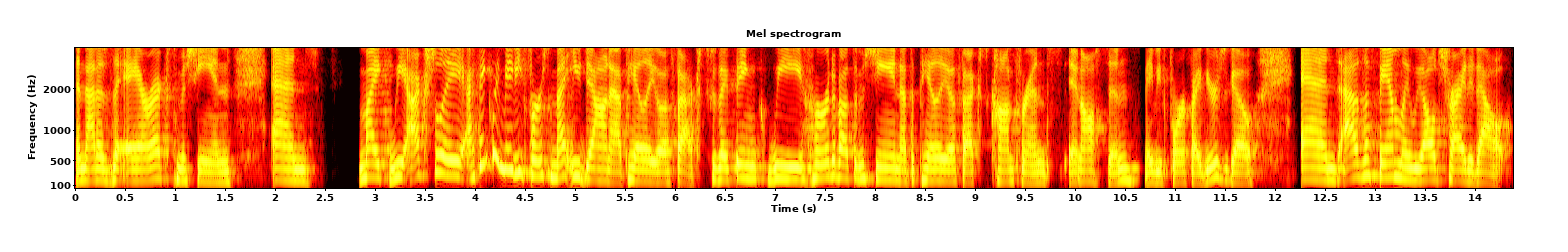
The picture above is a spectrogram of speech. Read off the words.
and that is the ARX machine. And Mike, we actually, I think we maybe first met you down at PaleoFX because I think we heard about the machine at the PaleoFX conference in Austin, maybe four or five years ago. And as a family, we all tried it out.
